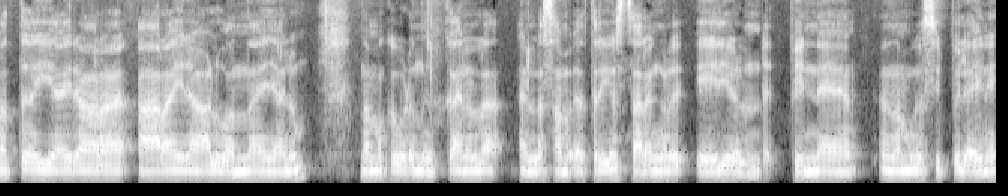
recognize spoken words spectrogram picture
പത്ത് അയ്യായിരം ആറാ ആറായിരം ആൾ വന്നു കഴിഞ്ഞാലും നമുക്ക് ഇവിടെ നിൽക്കാനുള്ള എല്ലാ സമ എത്രയും സ്ഥലങ്ങൾ ഏരിയകളുണ്ട്. പിന്നെ നമുക്ക് സിപ്പ് ലൈന്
